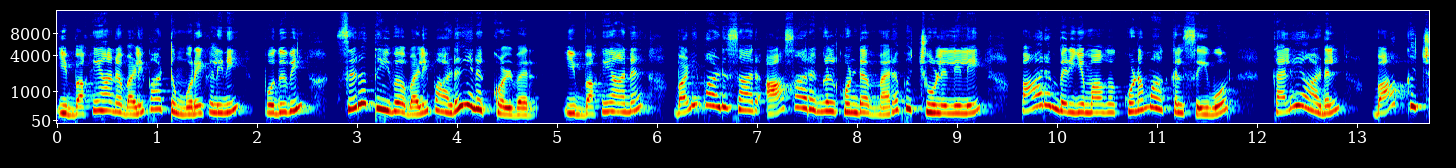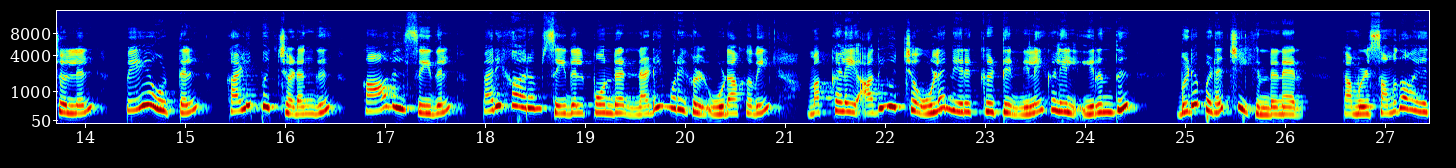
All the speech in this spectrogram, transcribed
இவ்வகையான வழிபாட்டு முறைகளினை பொதுவில் சிறு தெய்வ வழிபாடு எனக் கொள்வர். இவ்வகையான வழிபாடுசார் ஆசாரங்கள் கொண்ட மரபு சூழலிலே பாரம்பரியமாக குணமாக்கல் செய்வோர் கலையாடல் வாக்கு சொல்லல் பேயோட்டல் கழிப்புச் சடங்கு காவல் செய்தல் பரிகாரம் செய்தல் போன்ற நடைமுறைகள் ஊடாகவே மக்களை அதியுச்ச உள நெருக்கீட்டு நிலைகளில் இருந்து விடுபடச் செய்கின்றனர். தமிழ் சமுதாய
